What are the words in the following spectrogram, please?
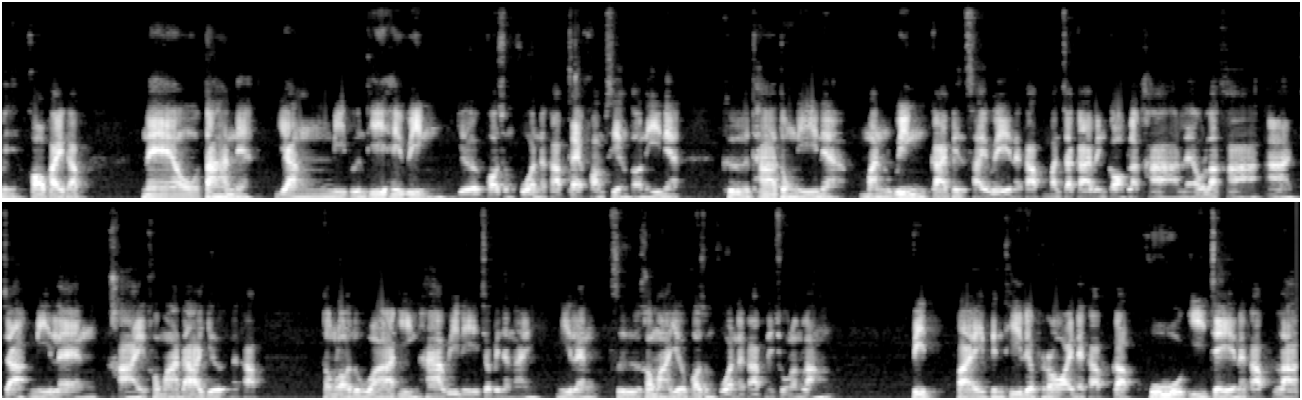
ไม่ขออภัยครับ แนวต้านเนี่ยยังมีพื้นที่ให้วิ่งเยอะพอสมควรนะครับ แต่ความเสี่ยงตอนนี้เนี่ยคือถ้าตรงนี้เนี่ยมันวิ่งกลายเป็นไซด์เวย์นะครับ มันจะกลายเป็นกรอบราคาแล้วราคาอาจจะมีแรงขายเข้ามาได้เยอะนะครับ ต้องรอดูว่าอีก 5 วีนี้จะเป็นยังไง มีแรงซื้อเข้ามาเยอะพอสมควรนะครับ ในช่วงหลังๆ ปิดไปเป็นที่เรียบร้อยนะครับ กับคู่ EJ นะครับ รา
